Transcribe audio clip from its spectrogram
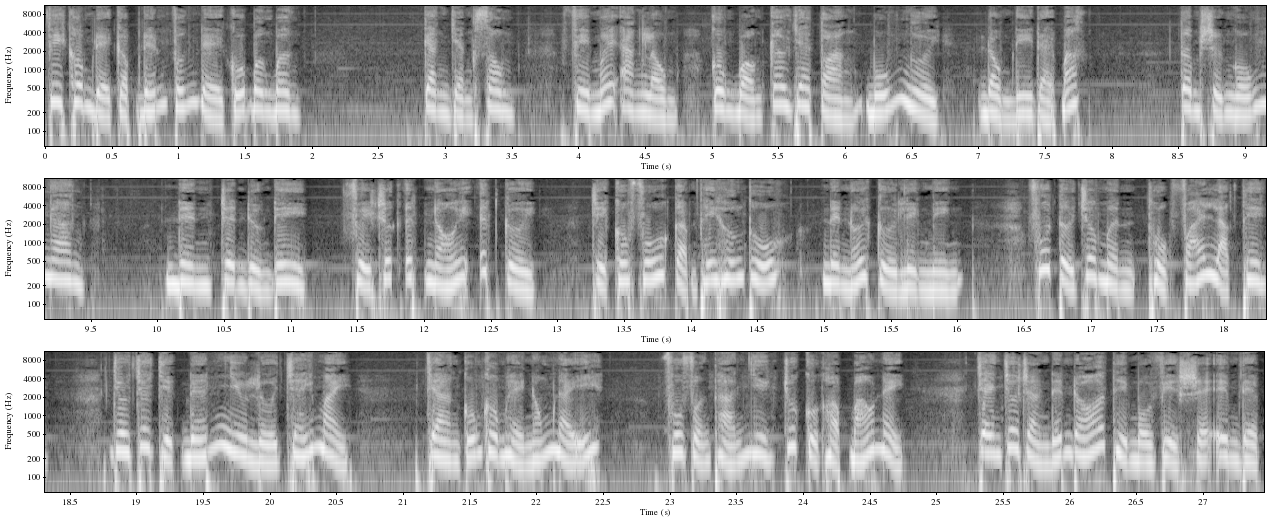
Phi không đề cập đến vấn đề của Bân Bân. Căn dặn xong, Phi mới an lòng cùng bọn Cao Gia Toàn bốn người đồng đi Đại Bắc. Tâm sự ngổn ngang, nên trên đường đi Phi rất ít nói, ít cười. Chỉ có Phú cảm thấy hứng thú, Nên nói cười liền miệng. Phú tự cho mình thuộc phái lạc thiên. Dù cho việc đến như lửa cháy mày, Chàng cũng không hề nóng nảy. Phú vẫn thản nhiên trước cuộc họp báo này. Chàng cho rằng đến đó thì mọi việc sẽ êm đẹp.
